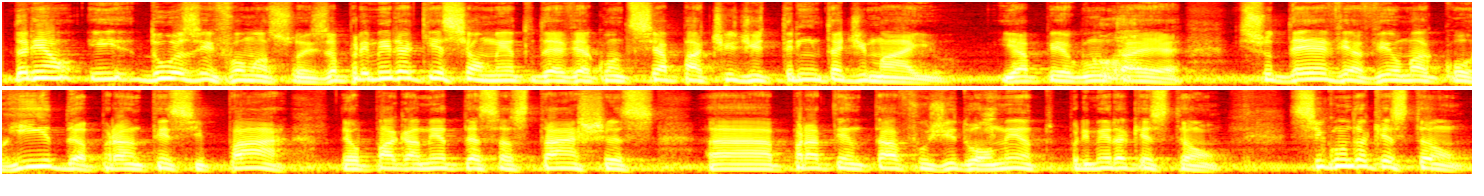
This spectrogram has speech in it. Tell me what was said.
Daniel, e duas informações. A primeira é que esse aumento deve acontecer a partir de 30 de maio. E a pergunta é: isso deve haver uma corrida para antecipar né, o pagamento dessas taxas ah, para tentar fugir do aumento? Primeira questão. Segunda questão:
